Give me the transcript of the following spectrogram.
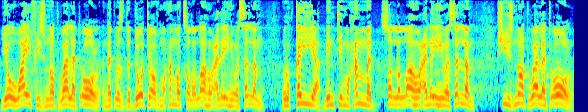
your wife is not well at all. And that was the daughter of Muhammad sallallahu alayhi wasallam, Ruqayya binti Muhammad sallallahu alayhi wasallam. She is not well at all.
